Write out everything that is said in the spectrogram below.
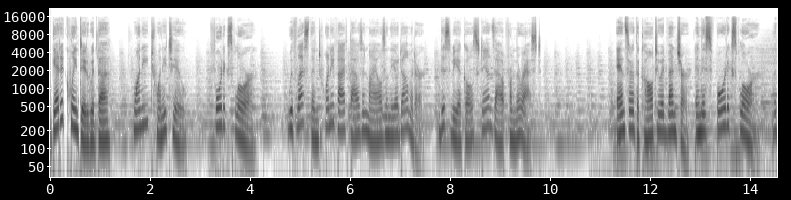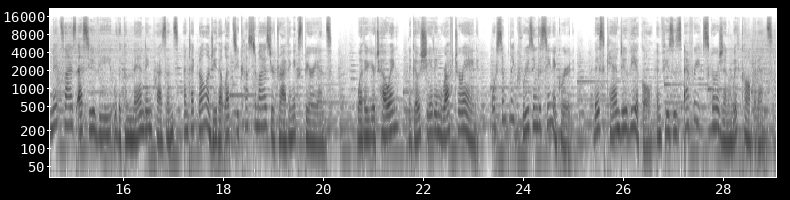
Get acquainted with the 2022 Ford Explorer. With less than 25,000 miles on the odometer, this vehicle stands out from the rest. Answer the call to adventure in this Ford Explorer, the midsize SUV with a commanding presence and technology that lets you customize your driving experience. Whether you're towing, negotiating rough terrain, or simply cruising the scenic route, this can-do vehicle infuses every excursion with confidence.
